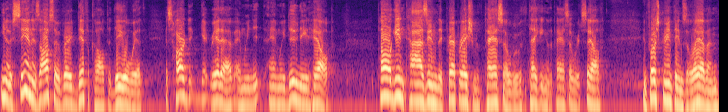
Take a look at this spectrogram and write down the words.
you know, sin is also very difficult to deal with. It's hard to get rid of, and we, need, and we do need help. Paul again ties in the preparation for the Passover with the taking of the Passover itself. In 1 Corinthians 11,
